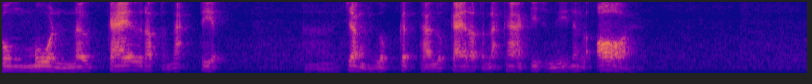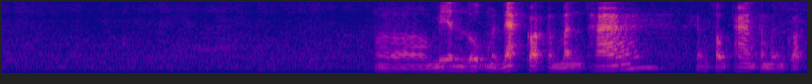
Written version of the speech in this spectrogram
វងមួននៅកែវរតនៈទៀតអញ្ចឹងលោកគិតថាលោកកែវរតនៈខាងអគិសនីនឹងល្អអឺមានលោកម្នាក់គាត់ខមមិនថាខ្ញុំសូមអានខមមិនគាត់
